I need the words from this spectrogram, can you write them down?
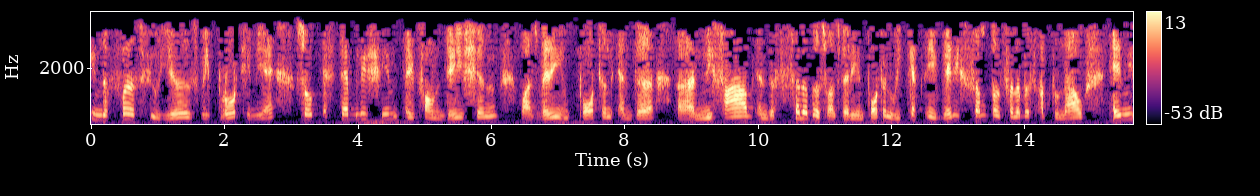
in the first few years we brought him here. So establishing a foundation was very important, and the uh, nisab and the syllabus was very important. We kept a very simple syllabus up to now. Any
